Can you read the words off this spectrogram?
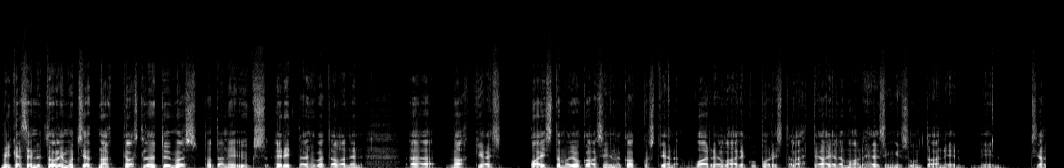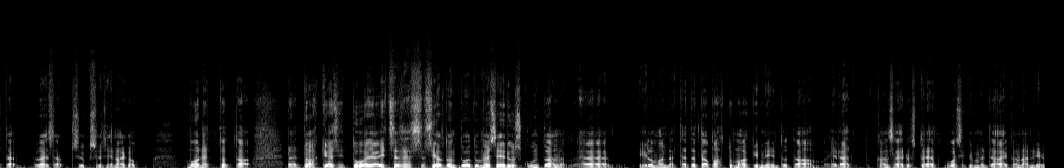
mikä se nyt oli, mutta sieltä Nakkilasta löytyy myös tota, niin yksi erittäin hyvä tällainen ää, nahkiaispaistamo, joka on siinä kakkostien varrella, eli kun Porista lähtee ajelemaan Helsingin suuntaan, niin, niin sieltä yleensä syksyisin aika monet tota, näitä nahkiaisia tuo, ja itse asiassa sieltä on tuotu myös eduskuntaan ää, ilman tätä tapahtumaakin, niin tota, eräät kansanedustajat vuosikymmenten aikana niin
